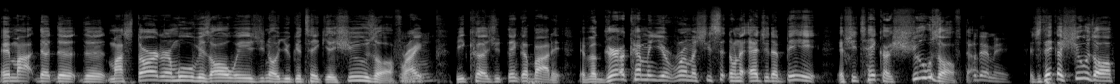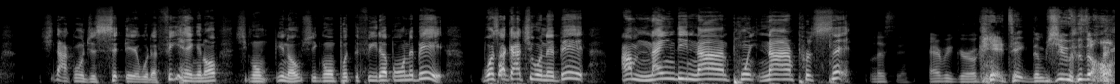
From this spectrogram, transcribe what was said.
and my the the, the my starter move is always, you know, you can take your shoes off, right? Mm-hmm. Because you think about it, if a girl come in your room and she's sitting on the edge of the bed, if she take her shoes off, though, what that mean? if she take her shoes off, she's not gonna just sit there with her feet hanging off. She gonna, you know, she gonna put the feet up on the bed. Once I got you in the bed, I'm ninety nine point nine percent. Listen, every girl can't take them shoes off.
